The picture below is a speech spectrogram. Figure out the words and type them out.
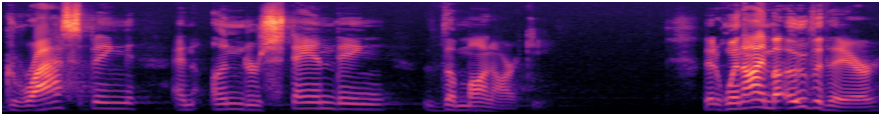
grasping and understanding the monarchy. That when I'm over there,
